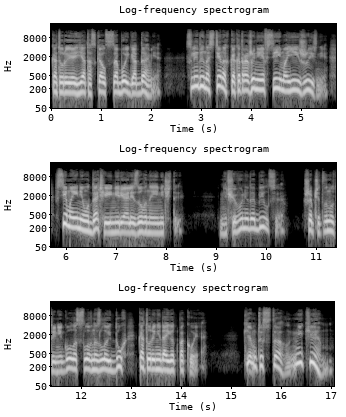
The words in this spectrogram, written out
которые я таскал с собой годами. Следы на стенах, как отражение всей моей жизни, все мои неудачи и нереализованные мечты. Ничего не добился. — шепчет внутренний голос, словно злой дух, который не дает покоя. «Кем ты стал? Никем».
